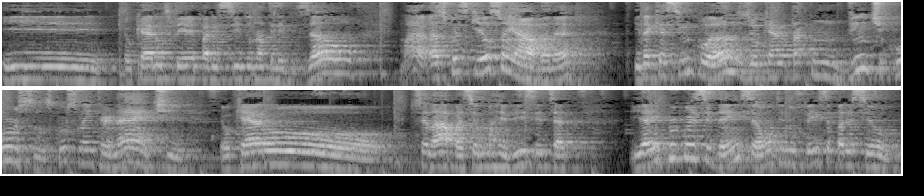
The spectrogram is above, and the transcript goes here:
e eu quero ter aparecido na televisão, as coisas que eu sonhava, né? E daqui a cinco anos eu quero estar com 20 cursos, cursos na internet, eu quero, sei lá, aparecer alguma revista, etc. E aí, por coincidência, ontem no Face apareceu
